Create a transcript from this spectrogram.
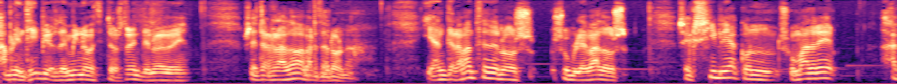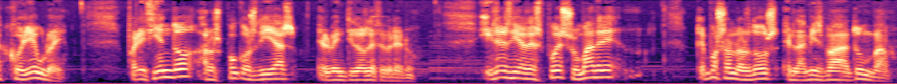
A principios de 1939 se trasladó a Barcelona y ante el avance de los sublevados se exilia con su madre a Colleure, falleciendo a los pocos días el 22 de febrero. Y tres días después su madre reposan los dos en la misma tumba.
